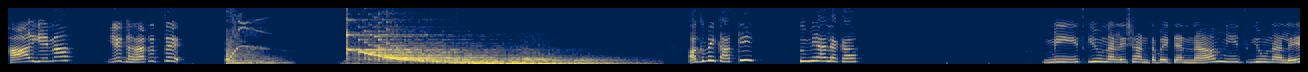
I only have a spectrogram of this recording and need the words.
हा ये ना. ये घरातच आहे अगं बाई काकी तुम्ही आल्या का? मीच घेऊन आले शांताबाई त्यांना. मीच घेऊन आले.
